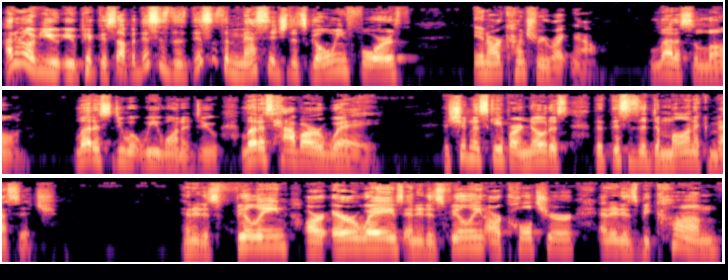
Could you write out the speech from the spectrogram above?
I don't know if you, you picked this up, but this is the, this is the message that's going forth in our country right now. Let us alone. Let us do what we want to do. Let us have our way. It shouldn't escape our notice that this is a demonic message. And it is filling our airwaves and it is filling our culture and it has become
